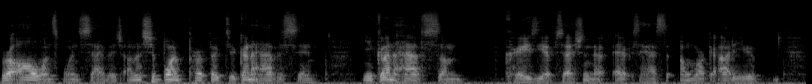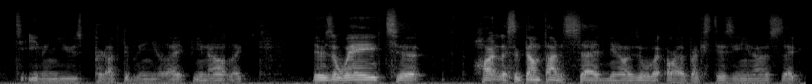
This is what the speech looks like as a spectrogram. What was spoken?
We were all once born savage. Unless you're born perfect, you're gonna have a sin. You're gonna have some crazy obsession that has to unwork out of you to even use productively in your life. You know, like there's a way to harness, like Dumbfoundead said, you know, or like Rex Dizzy, you know, it's like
